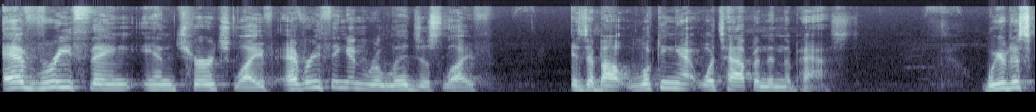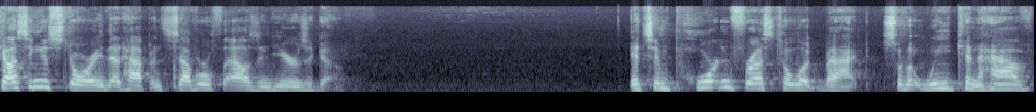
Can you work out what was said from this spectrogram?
Everything in church life, everything in religious life is about looking at what's happened in the past. We're discussing a story that happened several thousand years ago. It's important for us to look back so that we can have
